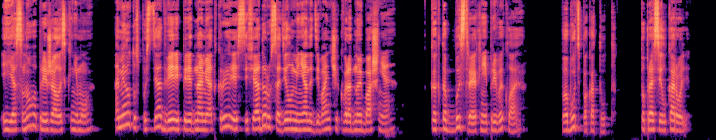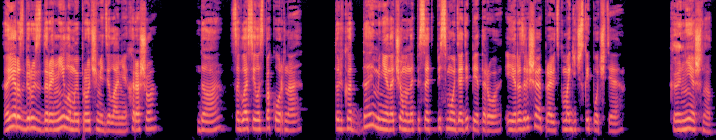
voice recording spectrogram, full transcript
И я снова прижалась к нему. А минуту спустя двери перед нами открылись, и Феодор усадил меня на диванчик в родной башне. Как-то быстро я к ней привыкла. «Побудь пока тут», — попросил король. «А я разберусь с Даремилом и прочими делами, хорошо?» «Да», — согласилась покорно. «Только дай мне на чем написать письмо дяде Петеру и разрешай отправить по магической почте». «Конечно,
